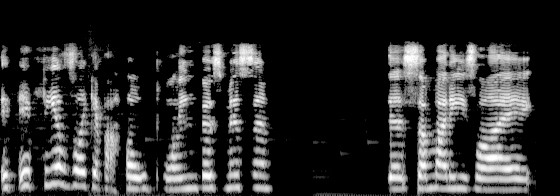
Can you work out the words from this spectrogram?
It, it feels like if a whole plane goes missing, that somebody's like,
